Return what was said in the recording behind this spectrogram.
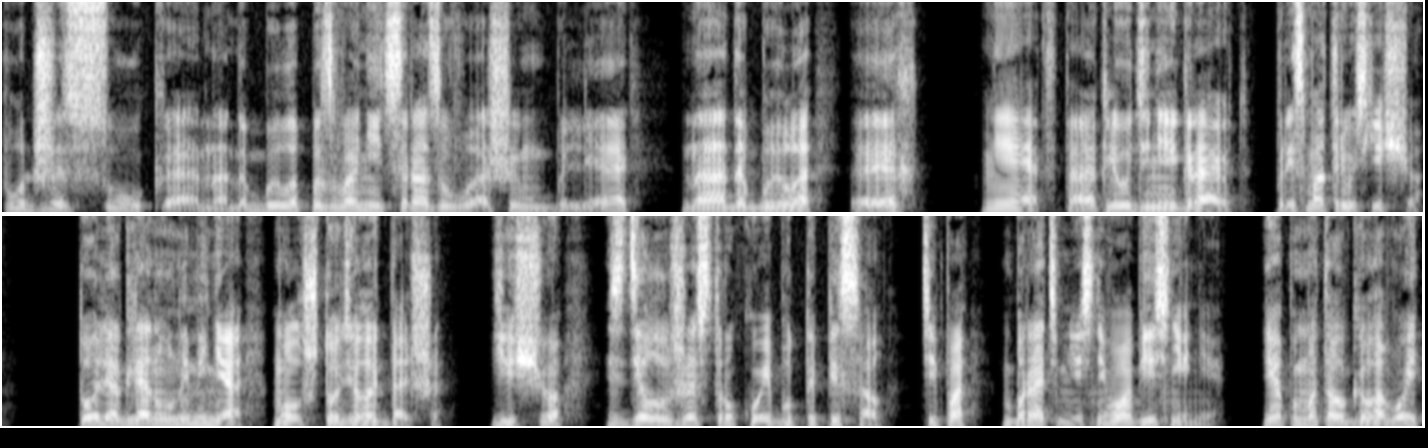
Вот же сука, надо было позвонить сразу вашим, блядь, надо было, эх. Нет, так люди не играют, присмотрюсь еще. Толя глянул на меня, мол, что делать дальше. Еще сделал жест рукой, будто писал, типа брать мне с него объяснение. Я помотал головой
